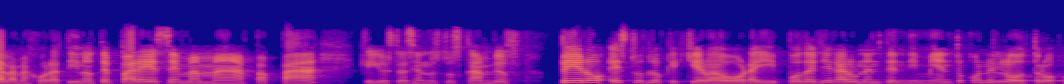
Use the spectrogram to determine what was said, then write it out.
a lo mejor a ti no te parece, mamá, papá, que yo esté haciendo estos cambios, pero esto es lo que quiero ahora y poder llegar a un entendimiento con el otro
